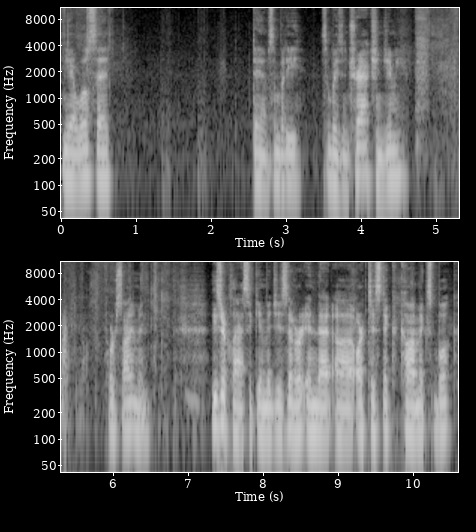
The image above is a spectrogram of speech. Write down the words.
Yeah, Will said. Damn, somebody somebody's in traction, Jimmy. Poor Simon. These are classic images that are in that uh, artistic comics book,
